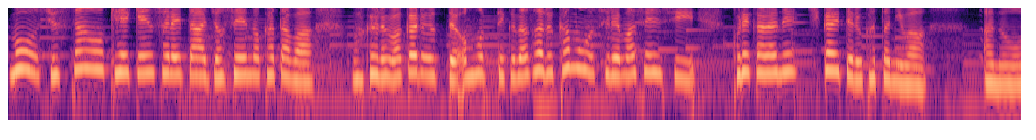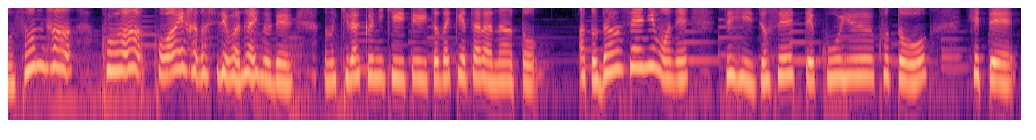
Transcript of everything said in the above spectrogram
もう出産を経験された女性の方はわかるわかるって思ってくださるかもしれませんしこれからね控えてる方にはあのそんな怖怖い話ではないのであの気楽に聞いていただけたらなとあと男性にもね是非女性ってこういうことを経て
